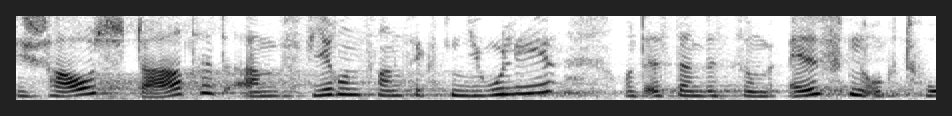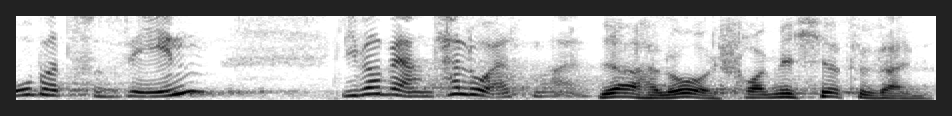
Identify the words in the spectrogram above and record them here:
Die Schau startet am 24. Juli und ist dann bis zum 11. Oktober zu sehen. Lieber Bernd, hallo erstmal. Ja, hallo, ich freue mich hier zu sein.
